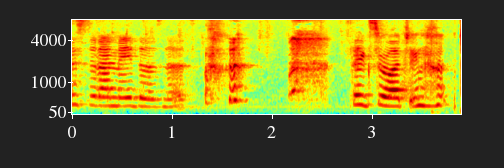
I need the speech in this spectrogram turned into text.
Practiced it, I made those notes. Thanks for watching.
